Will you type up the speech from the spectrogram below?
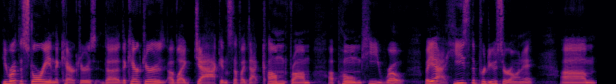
He wrote the story and the characters. The the characters of like Jack and stuff like that come from a poem he wrote. But yeah, he's the producer on it. Um,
